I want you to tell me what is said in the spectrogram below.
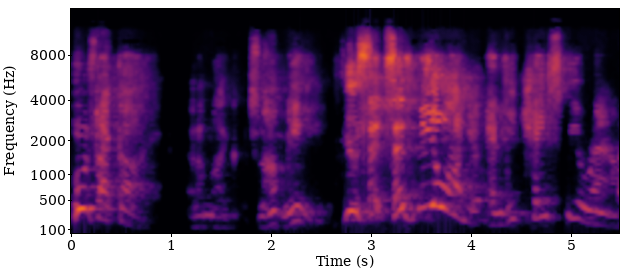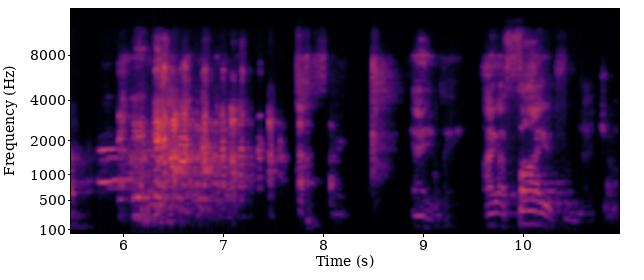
Who's that guy? And I'm like, it's not me. You said says Neil on you. And he chased me around. anyway, I got fired from that job.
